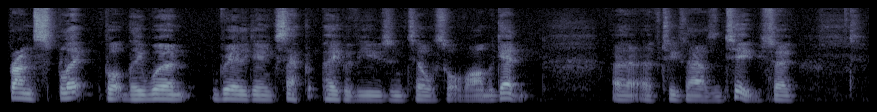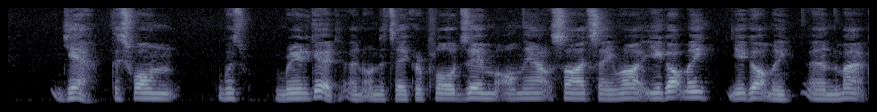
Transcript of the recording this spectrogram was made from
brand split, but they weren't really doing separate pay per views until sort of Armageddon uh, of 2002. So, yeah, this one was really good. And Undertaker applauds him on the outside, saying, Right, you got me, you got me. And the match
